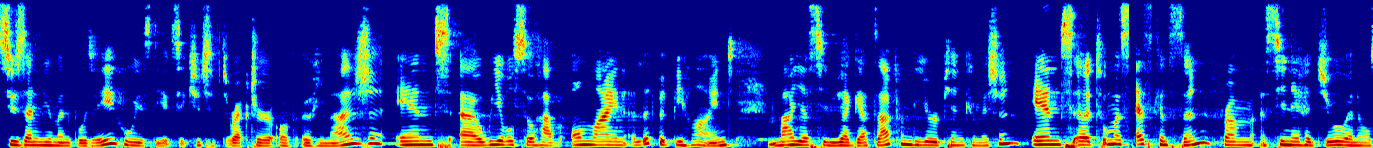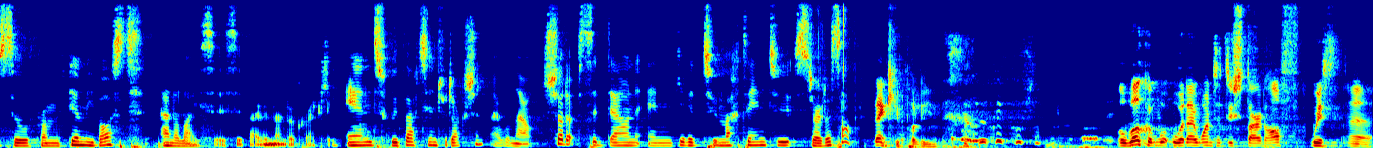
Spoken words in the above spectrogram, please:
Suzanne Newman-Baudais, who is the executive director of Eurimages. And uh, we also have online, a little bit behind, Maria Silvia Gatta from the European Commission and uh, Thomas Eskilsson from Cine-Regio and also from Film i Väst Analysis, if I remember correctly. And with that introduction, I will now shut up, sit down, and give it to Martijn to start us off. Thank you, Pauline. Well, welcome. What I wanted to start off with uh,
